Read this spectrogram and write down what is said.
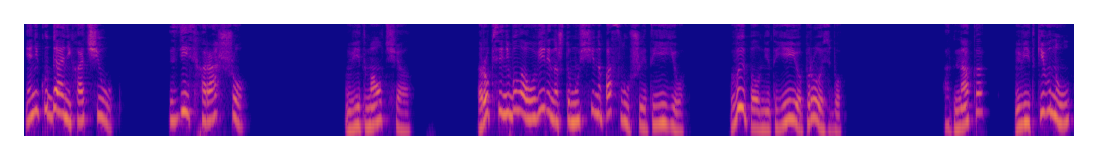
я никуда не хочу. Здесь хорошо. Вид молчал. Рокси не была уверена, что мужчина послушает ее, выполнит ее просьбу. Однако вид кивнул,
